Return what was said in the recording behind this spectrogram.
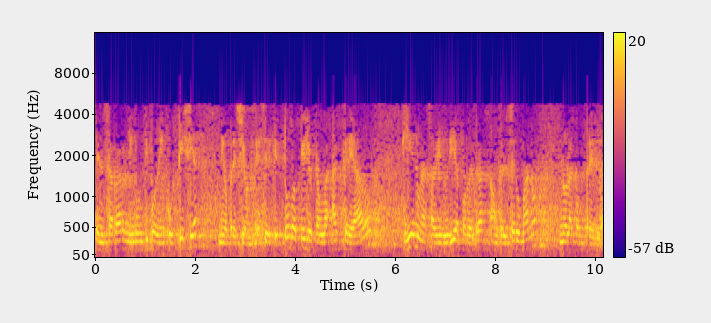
encerrar ningún tipo de injusticia ni opresión. Es decir, que todo aquello que Allah ha creado tiene una sabiduría por detrás, aunque el ser humano no la comprenda.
